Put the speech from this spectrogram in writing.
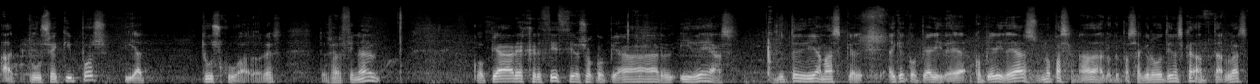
a tus equipos y a tus jugadores. Entonces al final copiar ejercicios o copiar ideas. Yo te diría más que hay que copiar ideas. Copiar ideas no pasa nada, lo que pasa es que luego tienes que adaptarlas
